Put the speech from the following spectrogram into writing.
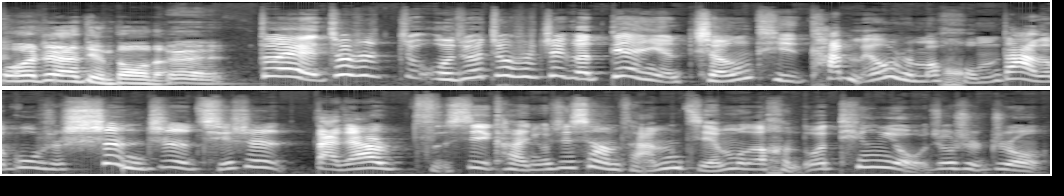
我这还挺逗的。对对，就是就我觉得就是这个电影整体它没有什么宏大的故事，甚至其实大家要仔细看，尤其像咱们节目的很多听友，就是这种。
